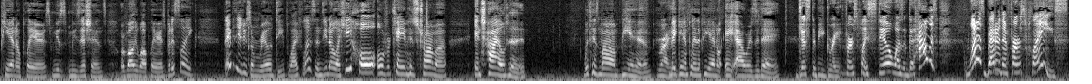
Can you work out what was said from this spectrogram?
piano players, mus- musicians, or volleyball players, but it's like they teach you some real deep life lessons. You know, like he whole overcame his trauma in childhood with his mom beating him, Right. making him play the piano eight hours a day. Just to be great. First place still wasn't good. How is what is better than first place?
